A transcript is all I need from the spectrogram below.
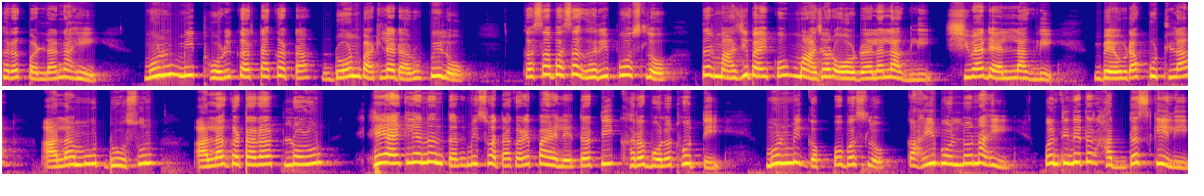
फरक पडला नाही. म्हणून मी थोडी करता करता दोन बाटल्या दारू पिलो. कसा बसा घरी पोचलो तर माझी बायको माझ्यावर ओरडायला लागली शिव्या द्यायला लागली. बेवडा कुठला? आला मूठ ढोसून आला गटारात लोळून. हे ऐकल्यानंतर मी स्वतःकडे पाहिले तर ती खरं बोलत होती. म्हणून मी गप्प बसलो. काही बोललो नाही पण तिने तर हद्दच केली.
